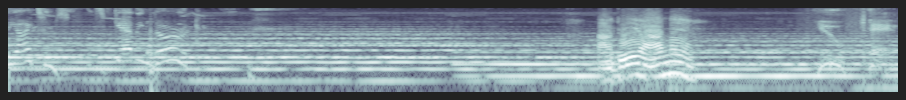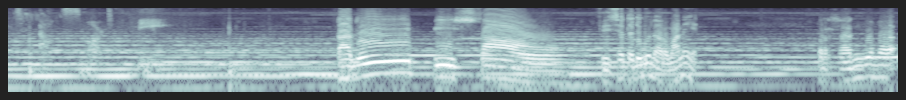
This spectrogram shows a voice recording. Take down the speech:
the items. It's getting dark. Tadi mana ya? You can't outsmart me. Tadi pisau. Pisau tadi gua naruh mana ya? Perasaan gua na-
